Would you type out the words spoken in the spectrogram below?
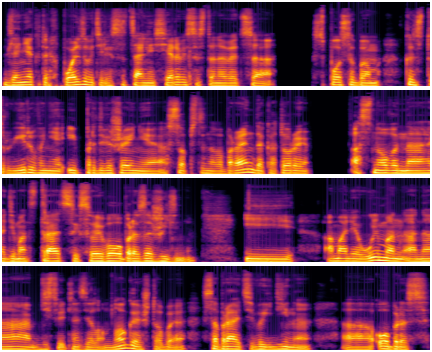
Для некоторых пользователей социальные сервисы становятся способом конструирования и продвижения собственного бренда, который основан на демонстрации своего образа жизни. И Амалия Ульман, она действительно сделала многое, чтобы собрать воедино э, образ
